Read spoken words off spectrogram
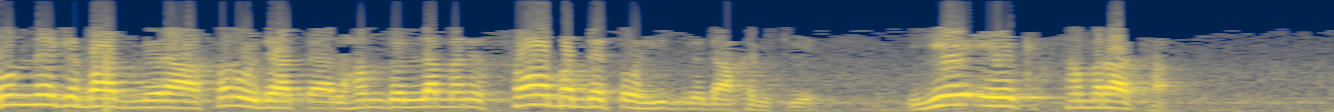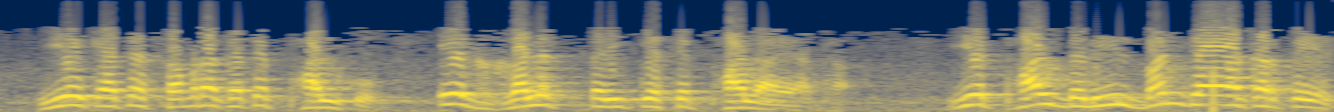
سننے کے بعد میرا اثر ہو جاتا ہے۔ الحمدللہ، میں نے سو بندے توحید میں داخل کیے۔ یہ ایک سمرا تھا۔ یہ کہتے ہیں سمرا کہتے پھل کو۔ ایک غلط طریقے سے پھل آیا تھا۔ یہ پھل دلیل بن جایا کرتے ہیں۔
